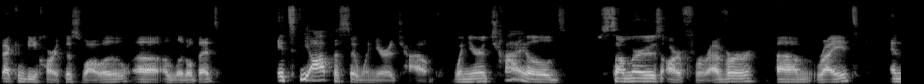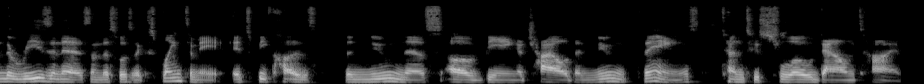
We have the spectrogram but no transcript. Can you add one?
that can be hard to swallow uh, a little bit it's the opposite when you're a child. When you're a child, summers are forever, um, right? And the reason is, and this was explained to me, it's because the newness of being a child and new things tend to slow down time.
